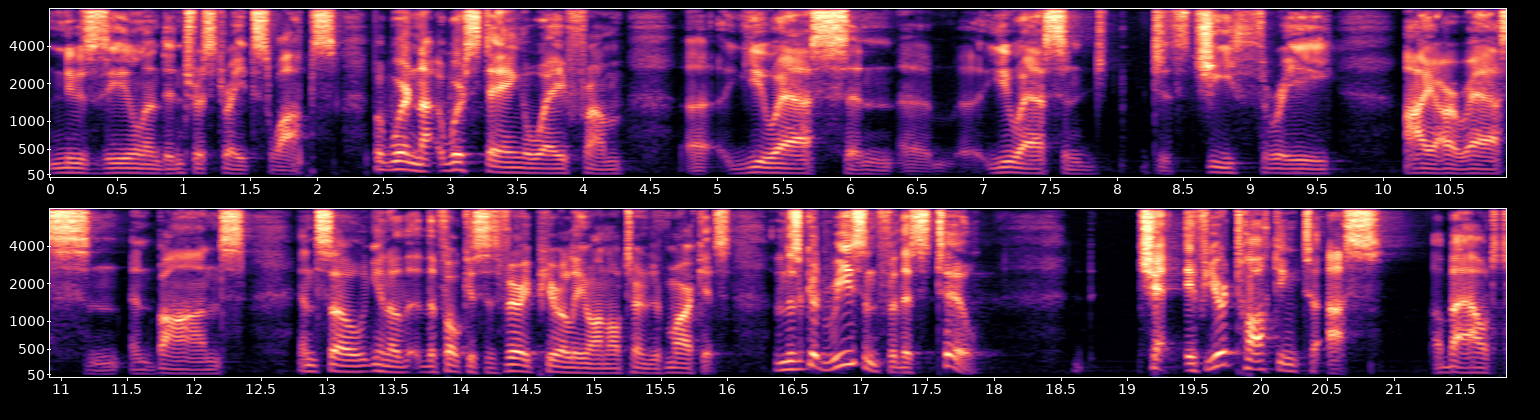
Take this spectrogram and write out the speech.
New Zealand interest rate swaps, but we're not. We're staying away from uh, U.S. and uh, U.S. and just G3, IRS, and, and bonds. And so, you know, the, the focus is very purely on alternative markets, and there's a good reason for this too. If you're talking to us about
